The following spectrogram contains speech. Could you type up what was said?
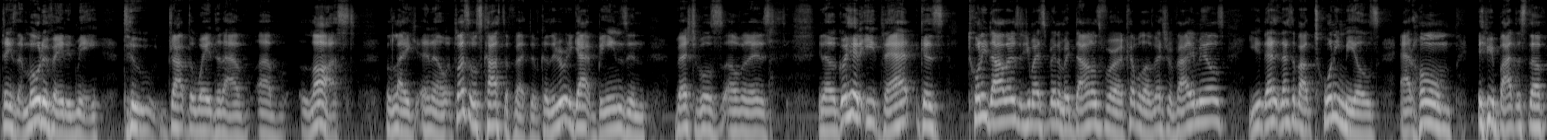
things that motivated me to drop the weight that I've I've lost like you know, plus it was cost effective because you already got beans and vegetables over there. You know, go ahead and eat that because twenty dollars that you might spend at McDonald's for a couple of extra value meals, you that, that's about twenty meals at home if you bought the stuff,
